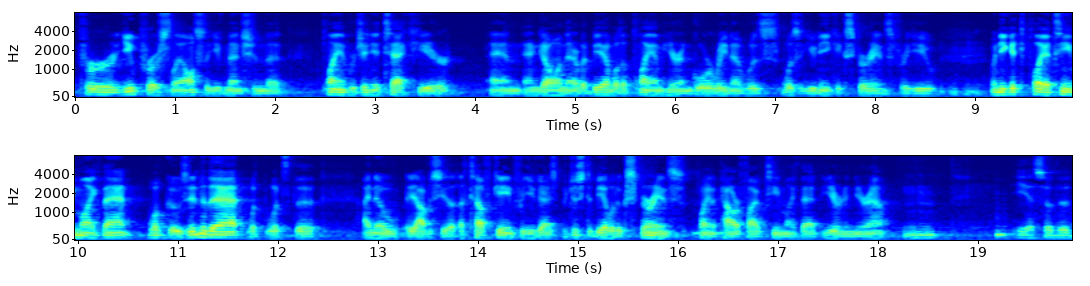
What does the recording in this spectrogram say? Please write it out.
For you personally, also, you've mentioned that playing Virginia Tech here and, and going there, but being able to play them here in Gore Arena was, was a unique experience for you. When you get to play a team like that, what goes into that? What, what's the I know obviously a, a tough game for you guys, but just to be able to experience playing a Power Five team like that year in and year out. yeah. So the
